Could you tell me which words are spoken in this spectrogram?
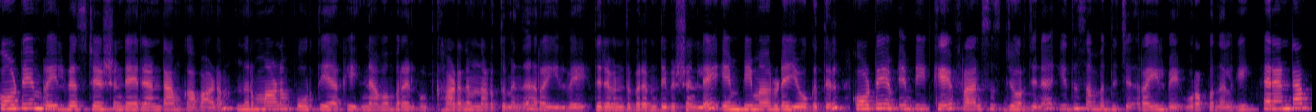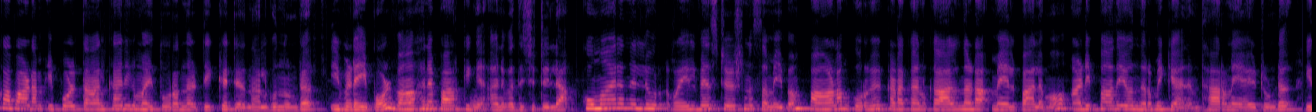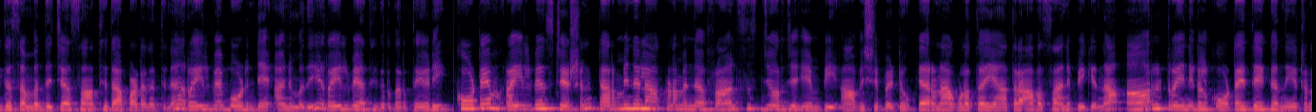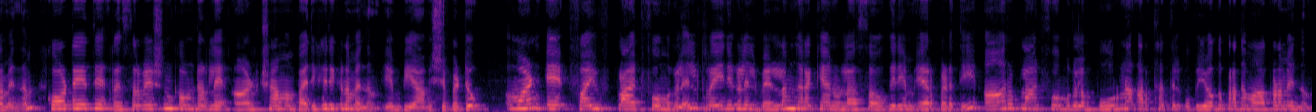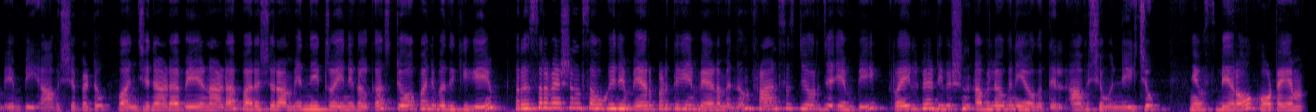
con Kottayam railway സ്റ്റേഷന്റെ രണ്ടാം കവാടം നിർമ്മാണം പൂർത്തിയാക്കി നവംബറിൽ ഉദ്ഘാടനം നടത്തുമെന്ന് റെയിൽവേ തിരുവനന്തപുരം ഡിവിഷനിലെ എം പിമാരുടെ യോഗത്തിൽ Kottayam M P K Francis ജോർജിന് ഇത് സംബന്ധിച്ച് റെയിൽവേ ഉറപ്പു നൽകി. രണ്ടാം കവാടം ഇപ്പോൾ താൽക്കാലികമായി തുറന്ന് ടിക്കറ്റ് നൽകുന്നുണ്ട്. ഇവിടെ ഇപ്പോൾ വാഹന പാർക്കിംഗ് അനുവദിച്ചിട്ടില്ല. കുമാരനെല്ലൂർ റെയിൽവേ സ്റ്റേഷന് സമീപം പാളം കുറുകെ കടക്കാൻ കാൽനട മേൽപ്പാലമോ അടിപ്പാതയോ നിർമ്മിക്കാനും ധാരണയായിട്ടുണ്ട്. ഇത് സംബന്ധിച്ച സാധ്യതാ പഠനത്തിന് റെയിൽവേ ബോർഡിന്റെ അനുമതി റെയിൽവേ അധികൃതർ തേടി. കോട്ടയം റെയിൽവേ സ്റ്റേഷൻ ടെർമിനലാക്കണമെന്ന് ഫ്രാൻസിസ് ജോർജ് എം പി ആവശ്യപ്പെട്ടു. എറണാകുളത്ത് യാത്ര അവസാനിപ്പിക്കുന്ന ആറ് ട്രെയിനുകൾ കോട്ടയത്തേക്ക് നീട്ടണമെന്നും കോട്ടയത്തെ റിസർവേഷൻ കൗണ്ടറിലെ ആൾക്ഷാമം പരിഹരിക്കണമെന്നും എം പി ആവശ്യപ്പെട്ടു. വൺ എ ഫൈവ് പ്ലാറ്റ്ഫോമുകളിൽ ട്രെയിനുകളിൽ വെള്ളം നിറയ്ക്കാനുള്ള സൗകര്യം ഏർപ്പെടുത്തി ആറ് പ്ലാറ്റ്ഫോമുകളും പൂർണ അർത്ഥത്തിൽ ഉപയോഗപ്രദമാക്കണമെന്നും എം പി ആവശ്യപ്പെട്ടു. വഞ്ചിനാട് വേണാട് പരശുറാം എന്നീ ട്രെയിനുകൾക്ക് സ്റ്റോപ്പ് അനുവദിക്കുകയും റിസർവേഷൻ സൗകര്യം ഏർപ്പെടുത്തുകയും വേണമെന്നും Francis George M railway division അവലോകന യോഗത്തിൽ ആവശ്യമുന്നയിച്ചു. News bureau Kottayam.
